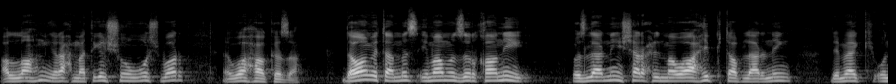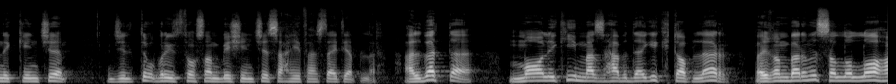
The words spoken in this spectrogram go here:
allohning rahmatiga sho'ng'ish bor e, va hokazo. Davom etamiz. Imom zirqoniy o'zlarining sharhil mavohib kitoblarining demak o'n ikkinchi jildi bir yuz to'qson beshinchi sahifasida aytyaptilar. Albatta molikiy mazhabidagi kitoblar payg'ambarimiz sollallohu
